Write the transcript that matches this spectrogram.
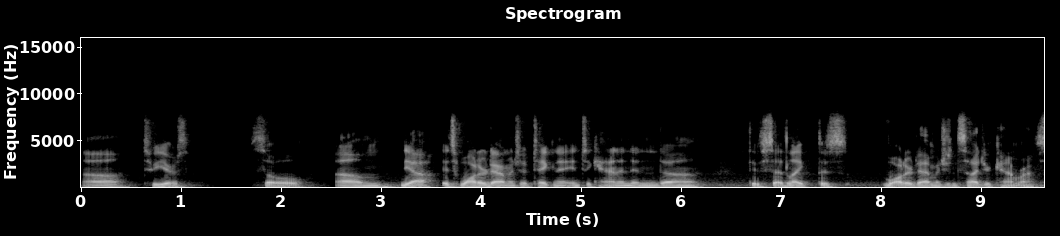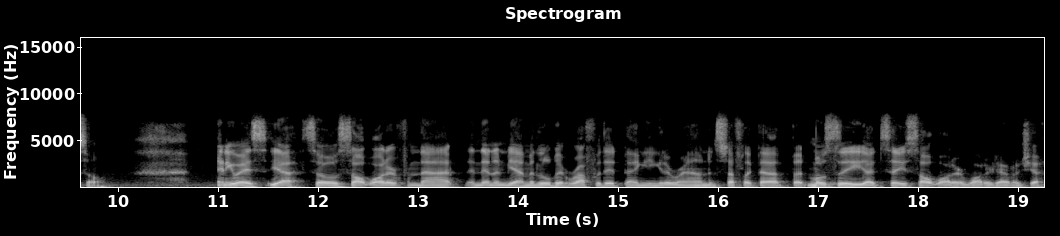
uh, two years. So um, yeah, it's water damage. I've taken it into Canon, and uh, they've said like there's water damage inside your camera. So, anyways, yeah. So salt water from that, and then um, yeah, I'm a little bit rough with it, banging it around and stuff like that. But mostly, I'd say salt water, water damage. Yeah.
